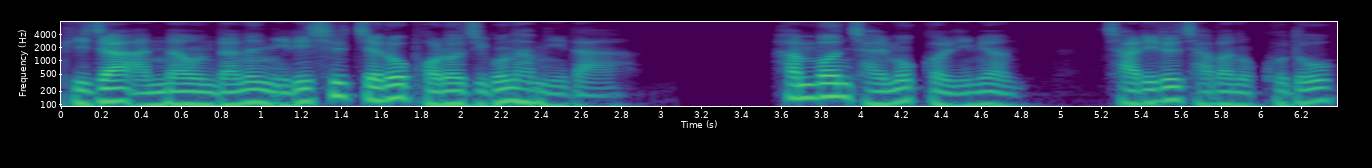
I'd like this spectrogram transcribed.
비자 안 나온다는 일이 실제로 벌어지곤 합니다. 한번 잘못 걸리면 자리를 잡아놓고도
